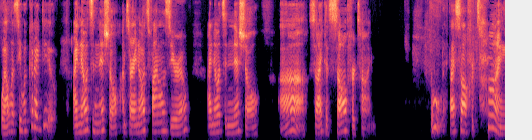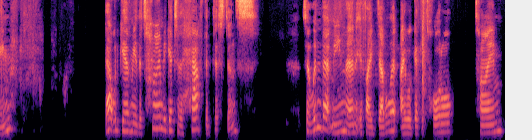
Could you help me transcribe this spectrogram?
well, let's see, what could I do? I know it's initial. I'm sorry, I know it's final is zero. I know it's initial. Ah, so I could solve for time. Ooh, if I solve for time, that would give me the time to get to half the distance. So wouldn't that mean then if I double it, I will get the total time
